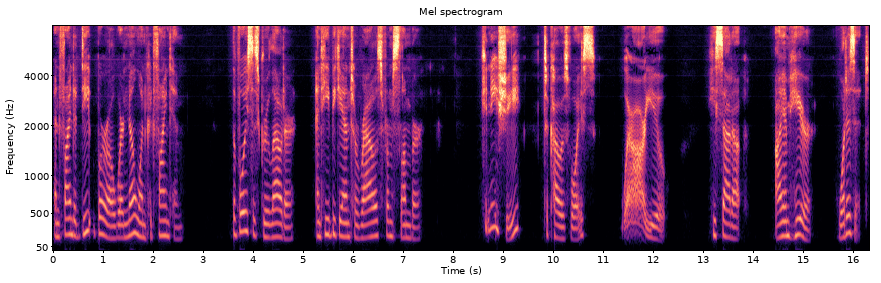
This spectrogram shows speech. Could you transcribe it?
and find a deep burrow where no one could find him. The voices grew louder, and he began to rouse from slumber. Kenishi, Takao's voice, where are you? He sat up. I am here. What is it?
